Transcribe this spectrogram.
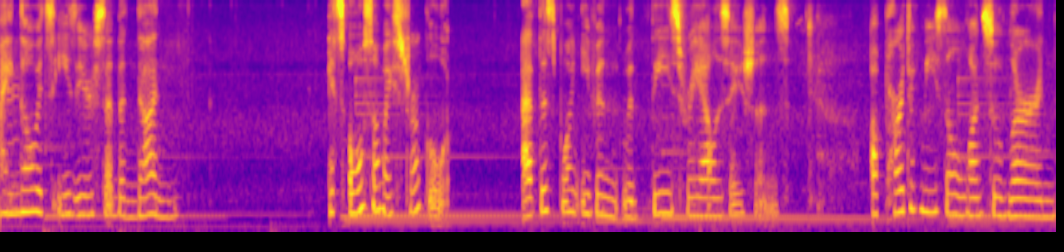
I know it's easier said than done. It's also my struggle. At this point, even with these realizations, a part of me still wants to learn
